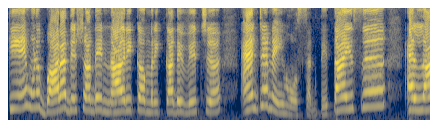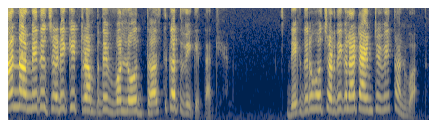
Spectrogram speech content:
ਕਿ ਇਹ ਹੁਣ 12 ਦੇਸ਼ਾਂ ਦੇ ਨਾਗਰਿਕ ਅਮਰੀਕਾ ਦੇ ਵਿੱਚ ਐਂਟਰ ਨਹੀਂ ਹੋ ਸਕਦੇ। ਤਾਂ ਇਸ ਐਲਾਨਨਾਮੇ ਦੇ ਜਿਹੜੇ ਕਿ ਟਰੰਪ ਦੇ ਵੱਲੋਂ ਦਸਤਖਤ ਵੀ ਕੀਤਾ ਗਿਆ। ਦੇਖਦੇ ਰਹੋ ਚੜ੍ਹਦੀ ਕਲਾ ਟਾਈਮ ਟੀਵੀ ਧੰਨਵਾਦ।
